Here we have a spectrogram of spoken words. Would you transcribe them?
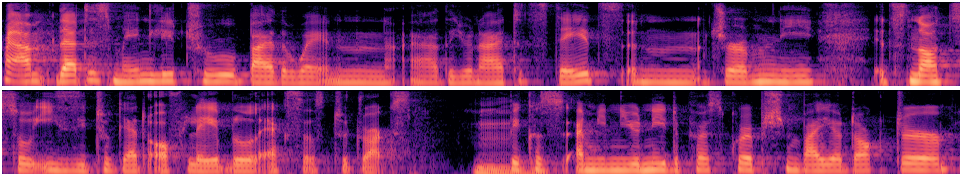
Um, that is mainly true, by the way, in uh, the United States. In Germany, it's not so easy to get off label access to drugs mm. because, I mean, you need a prescription by your doctor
